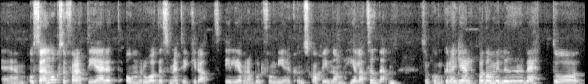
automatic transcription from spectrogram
Ehm, och sen också för att det är ett område som jag tycker att eleverna borde få mer kunskap inom hela tiden. Som kommer kunna hjälpa dem i livet och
